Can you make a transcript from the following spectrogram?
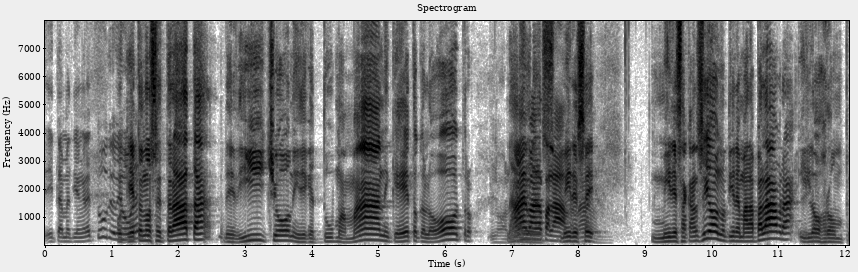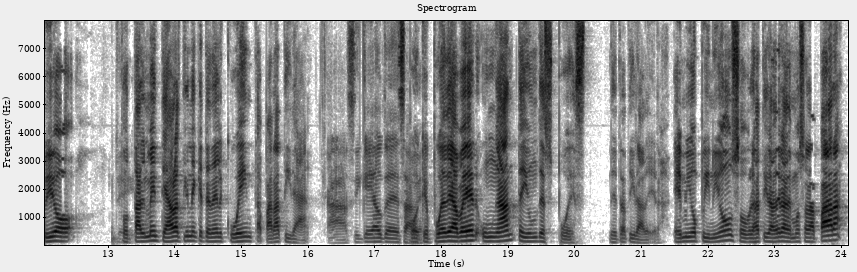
está metido en el estudio. dijo, Porque esto "Eh". no se trata de dicho, ni de que tu mamá, ni que esto, que lo otro. No, nada de mala palabra, Mire, ese- mire esa canción, no tiene mala palabra y lo rompió totalmente. Ahora tiene que tener cuenta para tirar. Así que ya ustedes saben. Porque puede haber un antes y un después de esta tiradera. Es mi opinión sobre esa tiradera de Moza La Para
